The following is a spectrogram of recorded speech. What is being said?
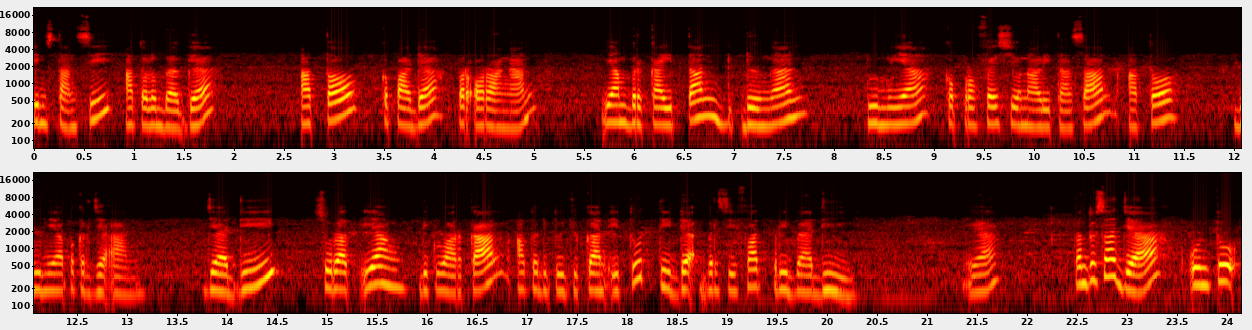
instansi atau lembaga atau kepada perorangan yang berkaitan dengan dunia keprofesionalitasan atau dunia pekerjaan. Jadi, surat yang dikeluarkan atau ditujukan itu tidak bersifat pribadi. Ya. Tentu saja untuk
